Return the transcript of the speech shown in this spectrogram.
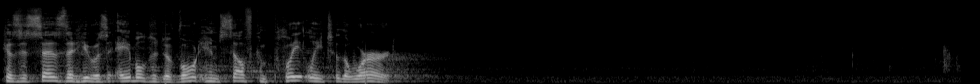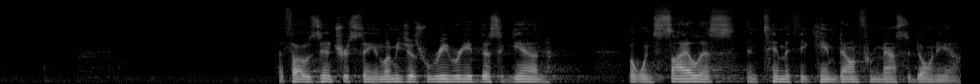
Because it says that he was able to devote himself completely to the word. I thought it was interesting, and let me just reread this again. But when Silas and Timothy came down from Macedonia,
